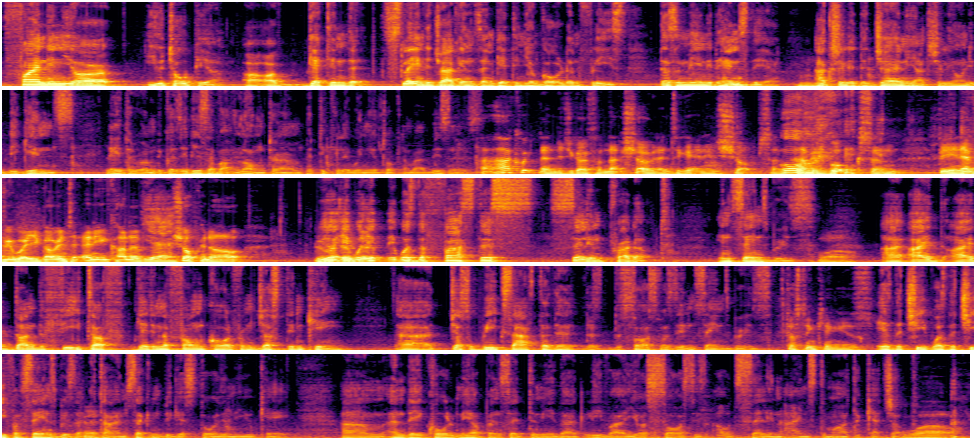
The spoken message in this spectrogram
finding your utopia or, or, getting the slaying the dragons and getting your golden fleece doesn't mean it ends there. Mm. Actually, the journey actually only begins later on because it is about long term, particularly when you're talking about business. How, how, quick then did you go from that show then to getting in shops and oh. having books and being everywhere? You go into any kind of yeah. shopping out. Yeah, it, it, it, was the fastest selling product in Sainsbury's. Wow. I, I'd, I'd done the feat of getting a phone call from Justin King uh, just weeks after the, the, the sauce was in Sainsbury's. Justin King is is the chief was the chief of Sainsbury's at the time, second biggest store in the UK. Um, and they called me up and said to me that Levi, your sauce is outselling Heinz tomato ketchup. Wow.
